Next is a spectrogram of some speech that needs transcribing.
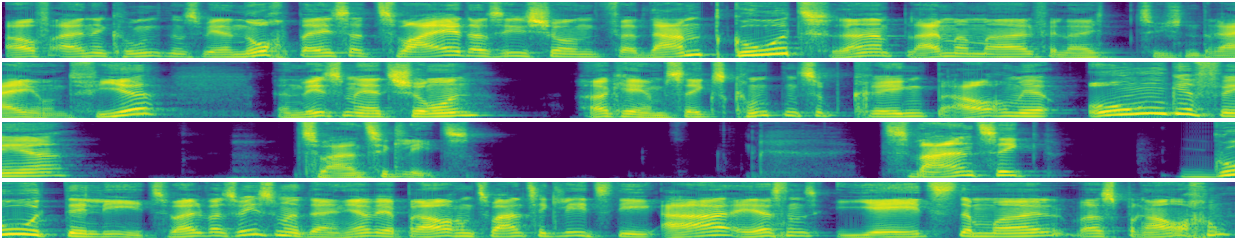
auf einen Kunden, das wäre noch besser. Zwei, das ist schon verdammt gut. Ja, bleiben wir mal vielleicht zwischen drei und vier. Dann wissen wir jetzt schon, Okay, um sechs Kunden zu kriegen, brauchen wir ungefähr 20 Leads. 20 gute Leads, weil was wissen wir denn? Ja, wir brauchen 20 Leads, die A, erstens jetzt einmal was brauchen.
